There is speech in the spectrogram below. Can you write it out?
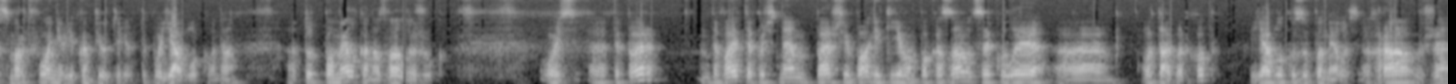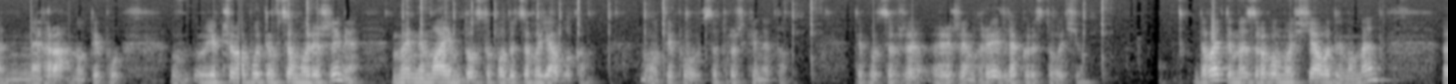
смартфонів і комп'ютерів, типу яблуко. Да? Тут помилка назвали жук. Ось, е, тепер давайте почнемо перший баг, який я вам показав, це коли е, отак от хоп, яблуко зупинилось. Гра вже не гра. Ну, типу, в- якщо ми будемо в цьому режимі, ми не маємо доступу до цього яблука. Ну, типу, це трошки не то. Типу, це вже режим гри для користувачів. Давайте ми зробимо ще один момент. Е,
